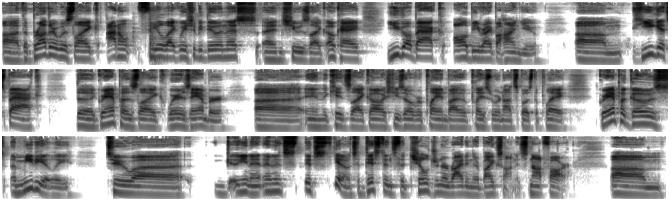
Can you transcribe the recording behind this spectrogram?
Uh, the brother was like, I don't feel like we should be doing this. And she was like, okay, you go back. I'll be right behind you. Um, he gets back. The grandpa's like, where's Amber? Uh, and the kid's like, oh, she's over playing by the place we're not supposed to play. Grandpa goes immediately to, uh, you know, and it's, it's, you know, it's a distance that children are riding their bikes on. It's not far. Um,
